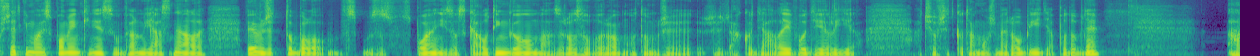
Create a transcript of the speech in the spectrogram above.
všetky moje spomienky nie sú veľmi jasné, ale viem, že to bolo v spojení so scoutingom a s rozhovorom o tom, že, že ako ďalej vodieli a, a čo všetko tam môžeme robiť a podobne a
